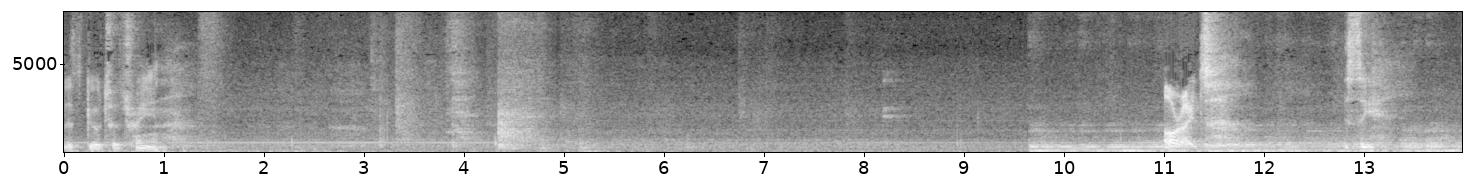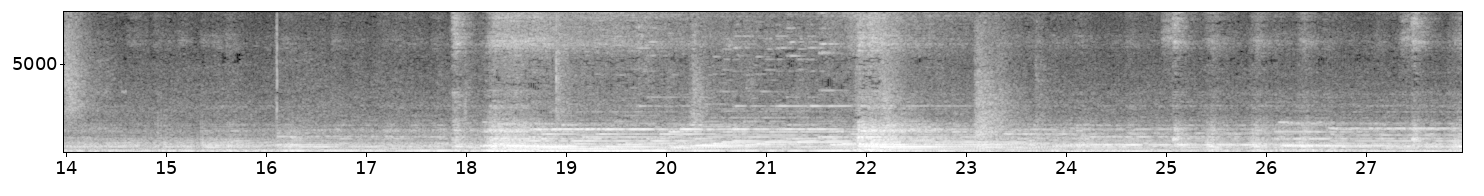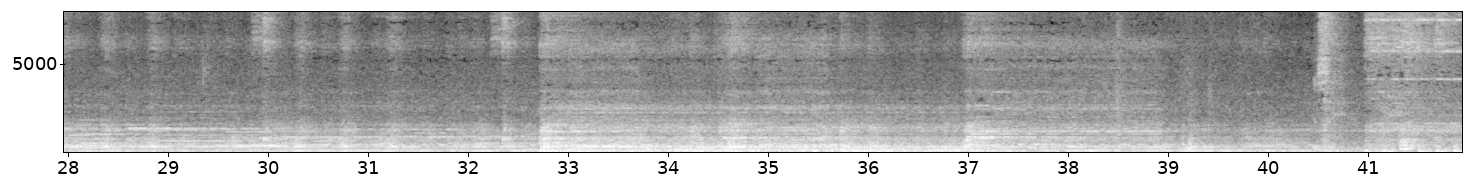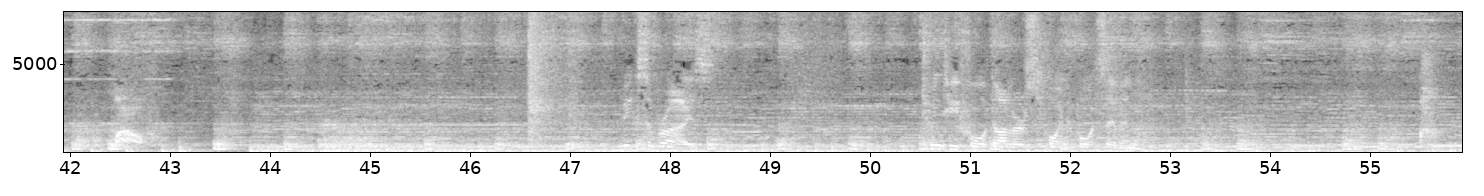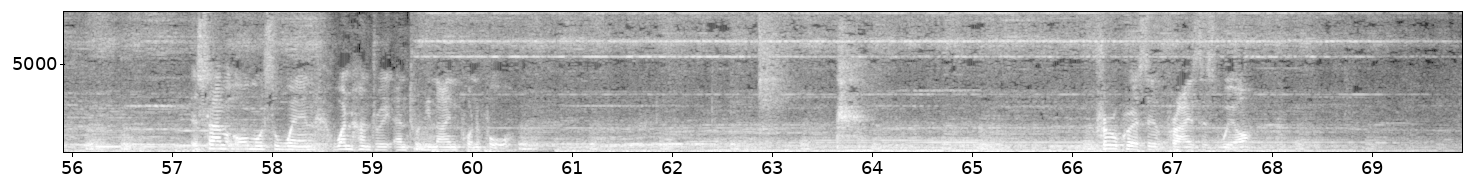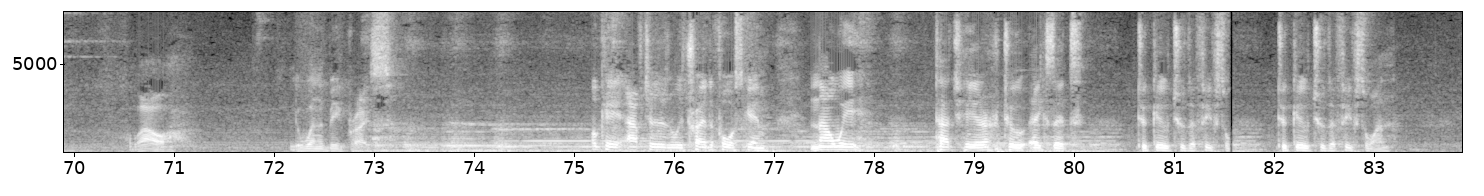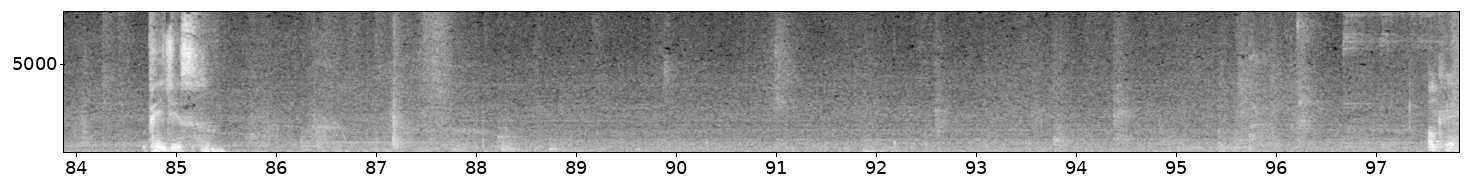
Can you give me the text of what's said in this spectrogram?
Let's go to a train. All right. Let's see. Wow. Big surprise. Twenty-four dollars point four seven. This time I almost win one hundred and twenty-nine point four. Progressive price as well. Wow, you win a big prize. Okay, after we try the fourth game, now we touch here to exit to go to the fifth to go to the fifth one. Pages. Okay,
